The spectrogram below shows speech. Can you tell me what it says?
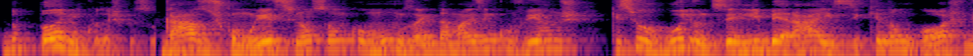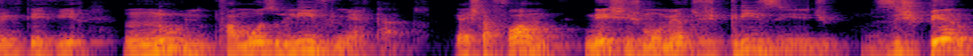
do pânico das pessoas. Casos como esses não são incomuns, ainda mais em governos que se orgulham de ser liberais e que não gostam de intervir no famoso livre mercado. Desta forma, nestes momentos de crise e de desespero,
